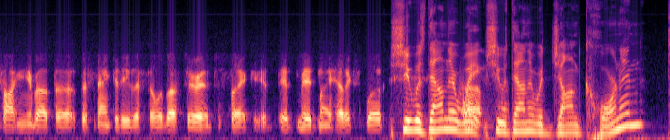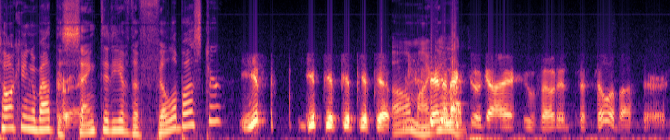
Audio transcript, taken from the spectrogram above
talking about the, the sanctity of the filibuster, and just like it, it made my head explode. She was down there, wait, Um, she was down there with John Cornyn talking about the Correct. sanctity of the filibuster? Yep, yep, yep, yep, yep, yep. Oh, my Standing God. next to a guy who voted to filibuster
